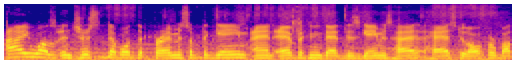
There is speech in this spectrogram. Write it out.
I was interested about the premise of the game and everything that this game is, ha has to offer. But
